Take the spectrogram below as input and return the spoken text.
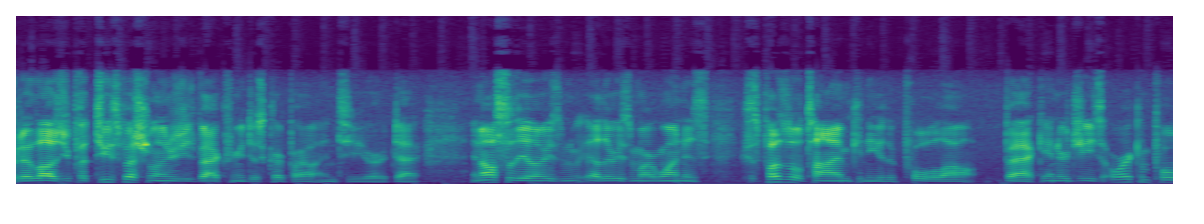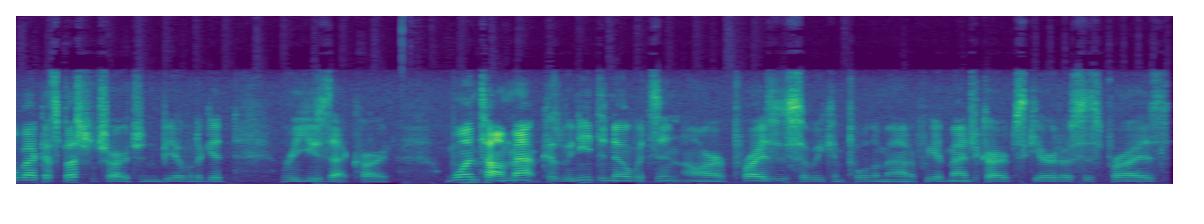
but it allows you to put two special energies back from your discard pile into your deck. And also the other reason, other reason why one is because Puzzle Time can either pull out back energies or it can pull back a special charge and be able to get reuse that card. One town map because we need to know what's in our prizes so we can pull them out. If we have Magikarp, Gyarados is prized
